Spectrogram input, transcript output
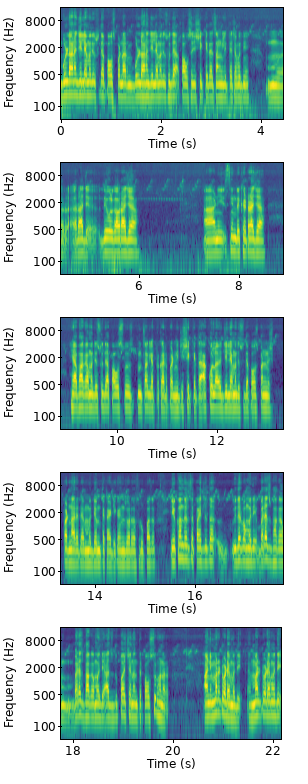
बुलढाणा जिल्ह्यामध्ये सुद्धा पाऊस पडणार. बुलढाणा जिल्ह्यामध्ये सुद्धा पावसाची शक्यता चांगली. त्याच्यामध्ये रा- राजा देऊळगाव राजा आणि सिंदखेड राजा ह्या भागामध्ये सुद्धा पाऊस चांगल्या प्रकारे पडण्याची शक्यता अकोला जिल्ह्यामध्ये सुद्धा पाऊस पडण्या पडणार आहे. त्या मध्यम त्या काही ठिकाणी जोरदार स्वरूपाचं. एकंदर जर पाहिलं तर विदर्भामध्ये बऱ्याच भागा बऱ्याच भागामध्ये आज दुपारच्या नंतर पाऊस सुरू होणार. आणि मराठवाड्यामध्ये मराठवाड्यामध्ये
